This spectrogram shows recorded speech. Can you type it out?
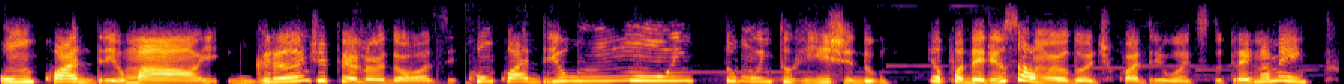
um quadril, uma grande hiperlordose, com quadril muito, muito rígido, eu poderia usar um Eldor de quadril antes do treinamento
